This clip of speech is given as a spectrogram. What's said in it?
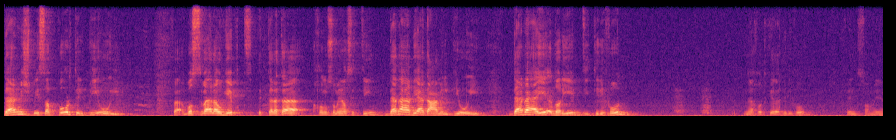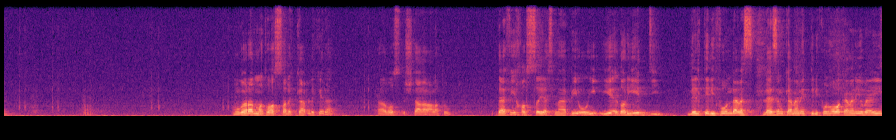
ده مش بي support ال PoE فبص بقى لو جبت ال 3560 ده بقى بيدعم ال PoE ده بقى يقدر يدي التليفون ناخد كده تليفون. فين 900 مجرد ما توصل الكابل كده بص اشتغل على طول. ده فيه خاصية اسمها PoE يقدر يدي للتليفون ده بس لازم كمان التليفون هو كمان يبقى إيه؟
